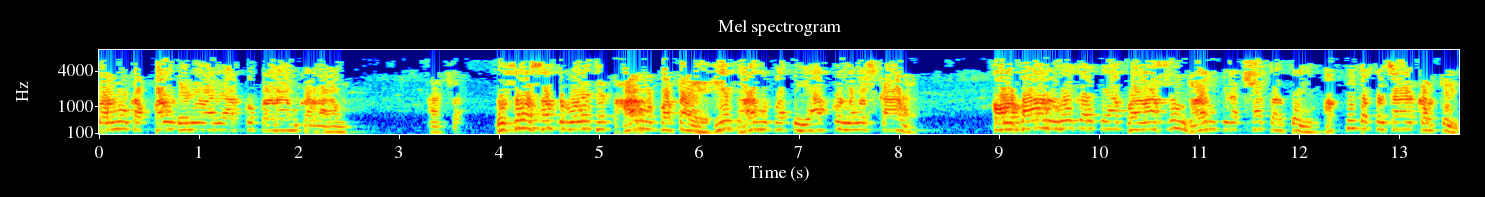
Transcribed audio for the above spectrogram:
कर्मों का फल देने वाले आपको प्रणाम कर रहा हूँ। अच्छा। दूसरा शब्द बोले थे धर्म पता है। हे धर्म पति आपको नमस्कार है। अवतार लेकर के आप वर्णाश्रम धर्म की रक्षा करते हैं भक्ति का प्रचार करते हैं।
